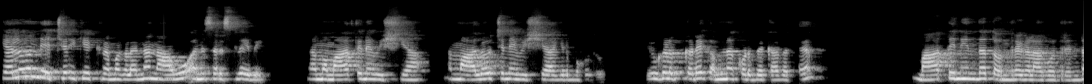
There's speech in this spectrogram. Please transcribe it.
ಕೆಲವೊಂದು ಎಚ್ಚರಿಕೆ ಕ್ರಮಗಳನ್ನ ನಾವು ಅನುಸರಿಸಲೇಬೇಕು. ನಮ್ಮ ಮಾತಿನ ವಿಷಯ, ನಮ್ಮ ಆಲೋಚನೆ ವಿಷಯ ಆಗಿರಬಹುದು. ಇವುಗಳ ಕಡೆ ಗಮನ ಕೊಡ್ಬೇಕಾಗತ್ತೆ. ಮಾತಿನಿಂದ ತೊಂದರೆಗಳಾಗೋದ್ರಿಂದ,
